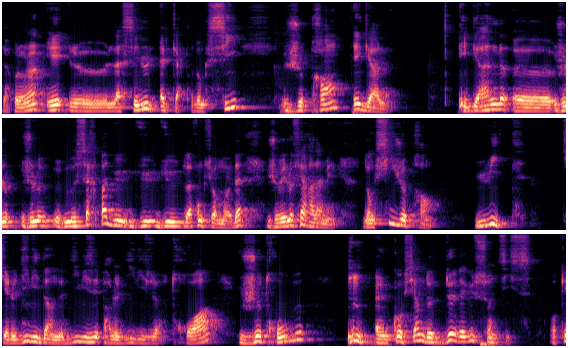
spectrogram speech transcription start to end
la colonne 1 et la cellule L4. Donc si je prends égal égale, euh, je, ne, me sers pas du, de la fonction mode, hein. je vais le faire à la main. Donc si je prends 8, qui est le dividende divisé par le diviseur 3, je trouve un quotient de 2,66. Ok?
